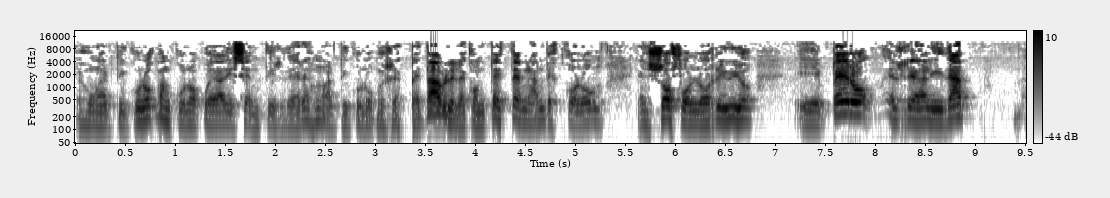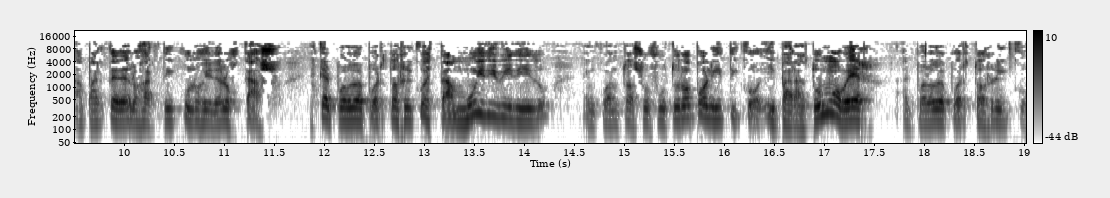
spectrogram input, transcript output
es un artículo que aunque uno pueda disentir de él, es un artículo muy respetable. Le contesta Hernández Colón en Software lo Review, pero en realidad, aparte de los artículos y de los casos, es que el pueblo de Puerto Rico está muy dividido en cuanto a su futuro político y para tú mover al pueblo de Puerto Rico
